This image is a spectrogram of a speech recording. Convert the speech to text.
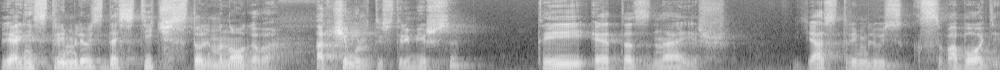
Я не стремлюсь достичь столь многого. А к чему же ты стремишься? Ты это знаешь. Я стремлюсь к свободе.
